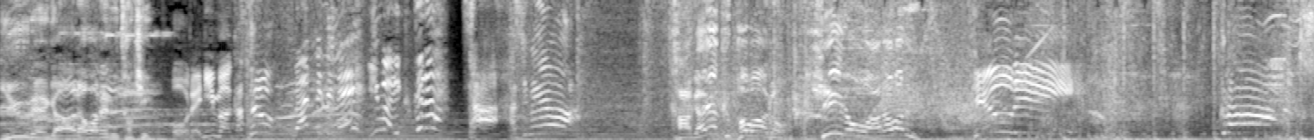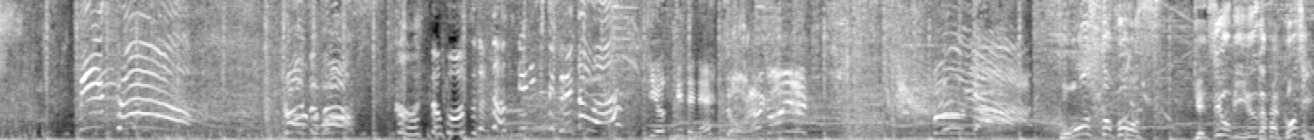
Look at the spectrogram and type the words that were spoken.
幽霊が現れる時。俺に任せろ。待っててね。今行くから。さあ始めよ輝くパワーのヒーロー現る。うフューリー気をつけてね。ドラゴンイル！ Boo-yah ゴーストフォース！月曜日夕方5時。デ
